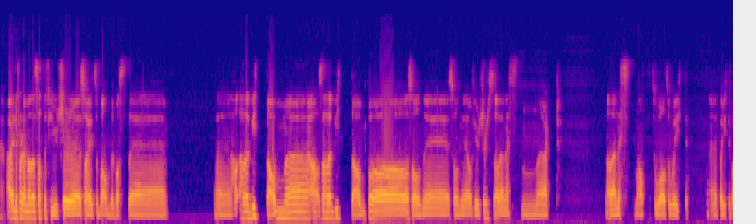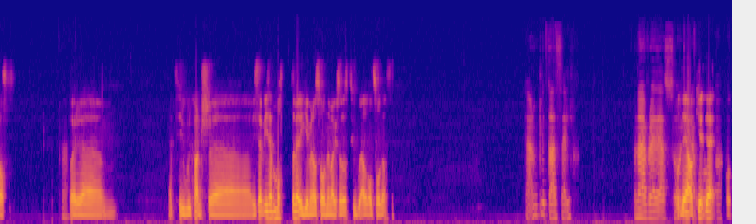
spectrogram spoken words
jeg er veldig fornøyd med at jeg satte Future så høyt som på andreplass. hadde jeg bytta om altså hadde jeg om på Sony, Sony, og Future, så hadde jeg nesten vært hadde jeg nesten hatt to av to riktig på riktig plass. For jeg tror kanskje Hvis jeg, hvis jeg måtte velge mellom Sony og Microsoft, så tror jeg hadde valgt Sony. Altså. Jeg er nok litt der selv. Men det er fordi jeg så det ikke, det er,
